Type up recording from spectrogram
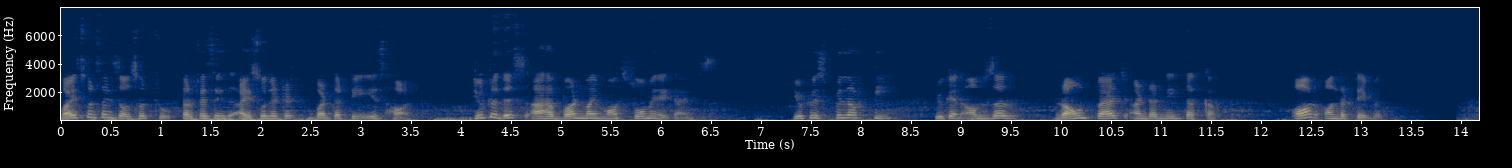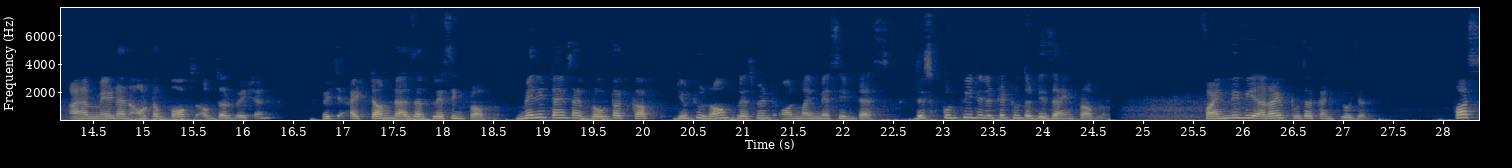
Vice versa is also true. Surface is isolated but the tea is hot. Due to this, I have burned my mouth so many times. Due to spill of tea, you can observe round patch underneath the cup or on the table. I have made an out-of-box observation which I termed as a placing problem. Many times I broke the cup due to wrong placement on my messy desk. This could be related to the design problem. Finally, we arrive to the conclusion. First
